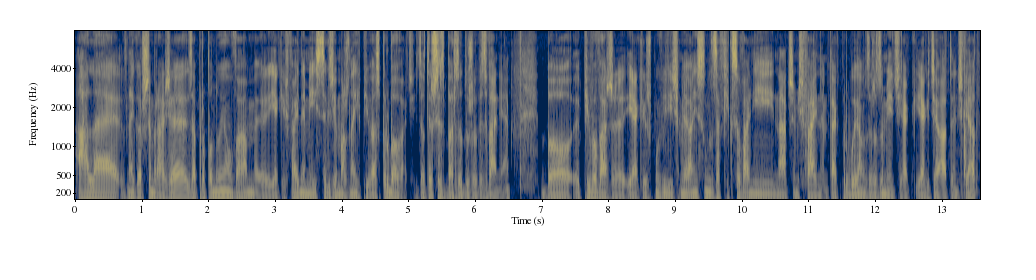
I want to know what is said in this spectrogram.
ale w najgorszym razie zaproponują wam y, jakieś fajne miejsce, gdzie można ich piwa spróbować. I to też jest bardzo duże wyzwanie, bo piwowarzy, jak już mówiliśmy, oni są zafiksowani na czymś fajnym, tak? Próbują zrozumieć, jak, jak działa ten świat.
